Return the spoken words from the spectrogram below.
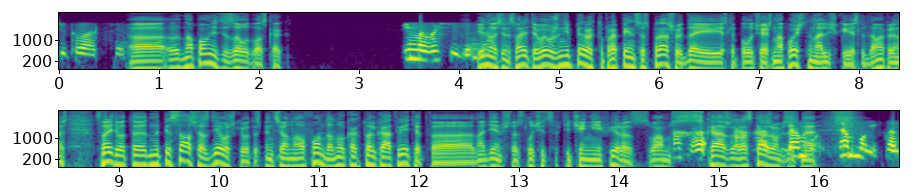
ситуация? А, напомните, зовут вас как? Инна Васильевна. Инна Васильевна, смотрите, вы уже не первый, кто про пенсию спрашивает, да, и если получаешь на почте наличка, если домой приносит. Смотрите, вот э, написал сейчас девушке вот из пенсионного фонда, ну, как только ответит, э, надеемся, что это случится в течение эфира, с вам Ага, скажем, ага, расскажем обязательно. Домой, домой, как-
